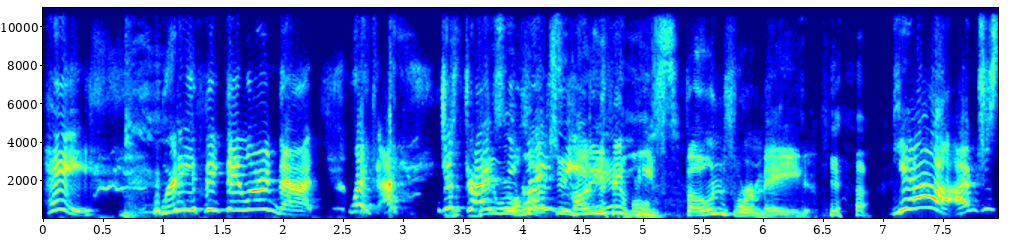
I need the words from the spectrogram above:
hey, where do you think they learned that? Like, I, just drives me crazy. How do you think Animals. these phones were made? Yeah. Yeah, I'm just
